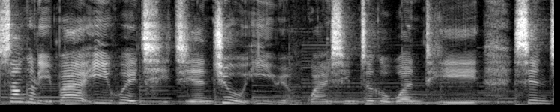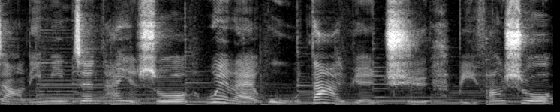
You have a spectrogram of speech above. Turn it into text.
上个礼拜议会期间，就有议员关心这个问题。县长林明珍他也说，未来五大园区，比方说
